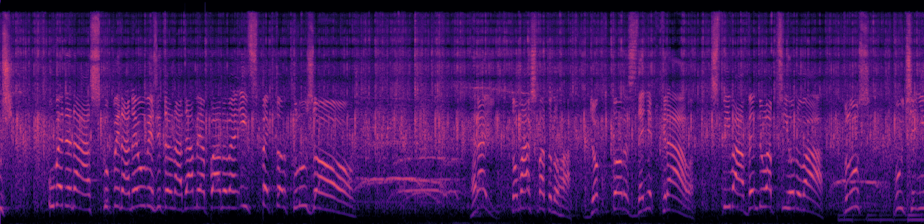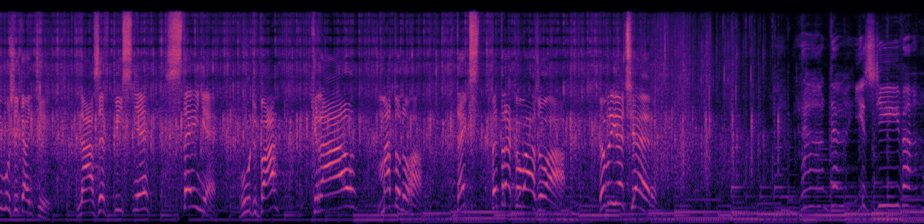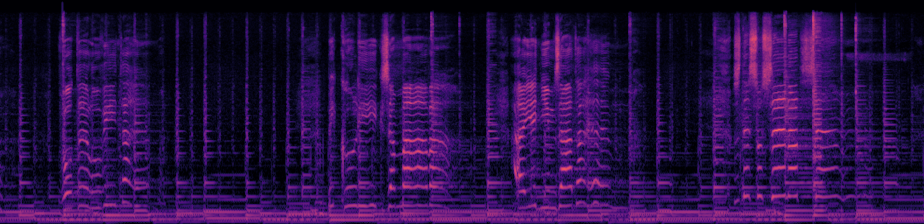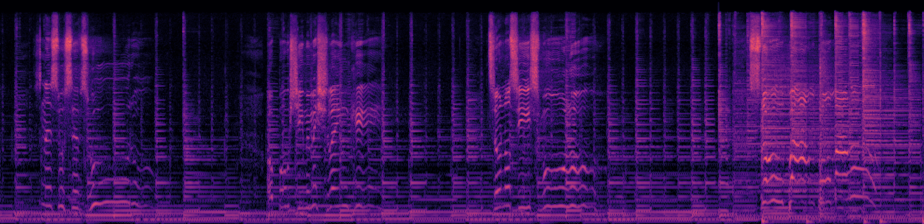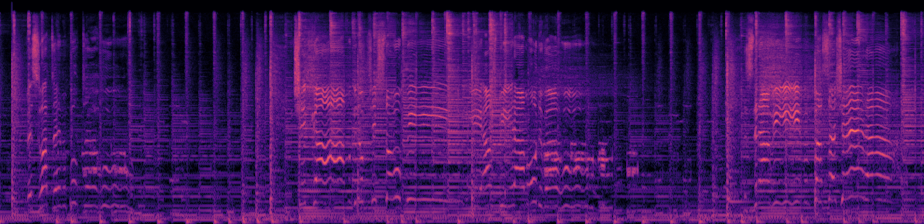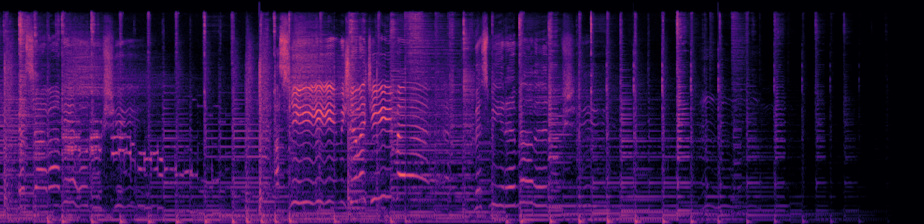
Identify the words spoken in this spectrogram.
už uvedená skupina, neuvěřitelná, dámy a pánové, Inspektor Kluzo. Hrají Tomáš Matonoha, doktor Zdeněk Král, zpívá Vendula Příhodová plus půjčení muzikanti. Název písně stejně. Hudba Král Matonoha. Text Petra Kovářová. Dobrý večer. Ráda jezdívám Pikolík zamává a jedním zátahem Znesu se nad zem, znesu se vzhůru, opouštím myšlenky, co nosí smůlu. Stoupám pomalu ve zlatém potahu, čekám, kdo přistoupí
